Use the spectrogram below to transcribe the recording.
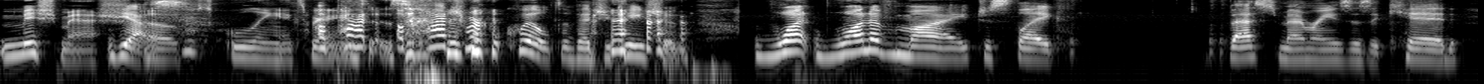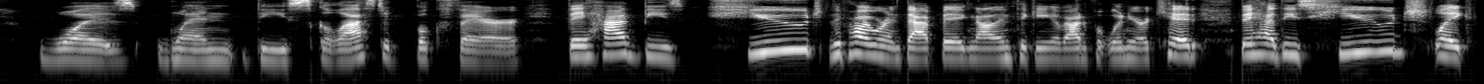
mishmash Yes. of schooling a, pat- experiences. a patchwork quilt of education. What one of my just like best memories as a kid was when the Scholastic Book Fair, they had these huge, they probably weren't that big now that I'm thinking about it, but when you're a kid, they had these huge, like,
